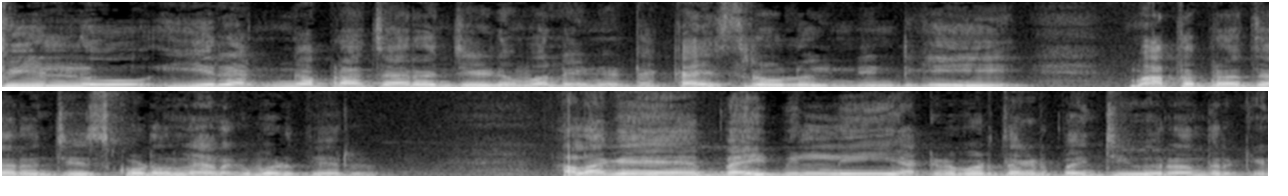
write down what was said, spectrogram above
వీళ్ళు ఈ రకంగా ప్రచారం చేయడం వల్ల ఏంటంటే క్రైస్తవులు ఇంటింటికి మత ప్రచారం చేసుకోవడంలో వెనకబడిపోయారు. అలాగే బైబిల్ని ఎక్కడ పడితే అక్కడ పంచేవారు అందరికీ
